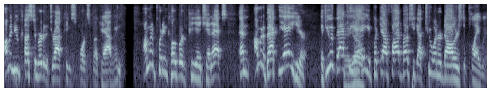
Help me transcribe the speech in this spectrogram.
I'm a new customer to the DraftKings Sportsbook app, and I'm going to put in code word PHNX, and I'm going to back the A here. If you would back the go. A, you put down five bucks, you got two hundred dollars to play with.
